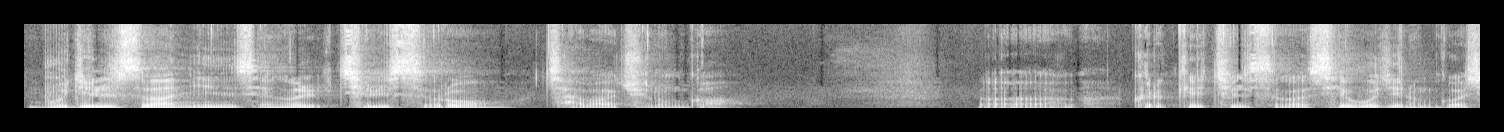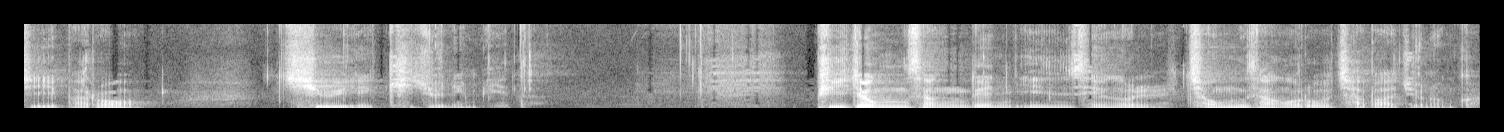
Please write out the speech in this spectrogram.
무질서한 인생을 질서로 잡아주는 것. 어, 그렇게 질서가 세워지는 것이 바로 치유의 기준입니다. 비정상된 인생을 정상으로 잡아주는 것.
